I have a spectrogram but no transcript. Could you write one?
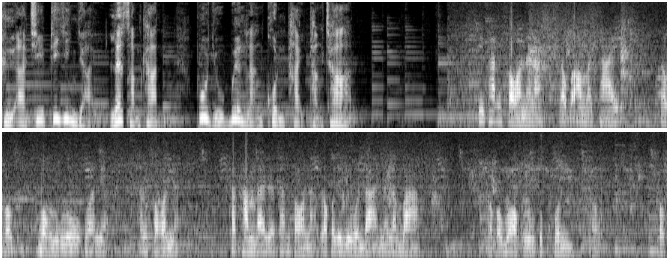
คืออาชีพที่ยิ่งใหญ่และสำคัญ ผู้อยู่เบื้องหลังคนไทยทั้งชาติ ที่ท่านสอนนะนะเราก็เอามาใช้ เราก็บอกลูกๆว่าเนี่ยท่านสอนเนี่ย ถ้าทำได้แต่ท่านสอนนะเราก็จะอยู่กันได้ไม่ลำบาก เราก็บอกลูกทุกคนเราบอก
